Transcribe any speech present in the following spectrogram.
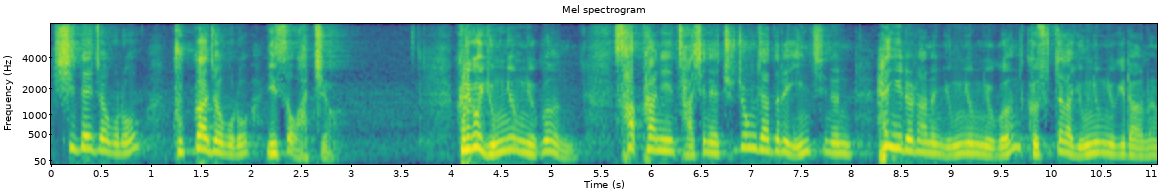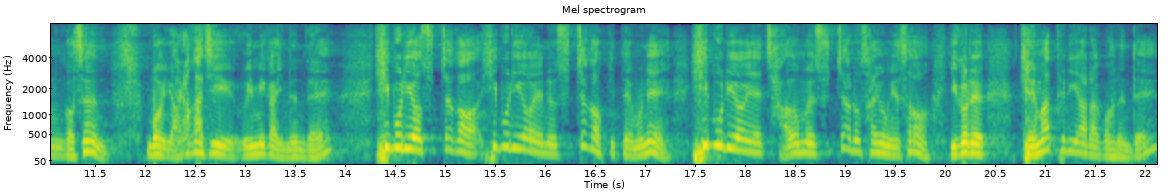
시대적으로 국가적으로 있어 왔죠. 그리고 666은 사탄이 자신의 추종자들을 인치는 행위를 하는 666은 그 숫자가 666이라는 것은 뭐 여러 가지 의미가 있는데 히브리어 숫자가 히브리어에는 숫자가 없기 때문에 히브리어의 자음을 숫자로 사용해서 이거를 게마트리아라고 하는데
